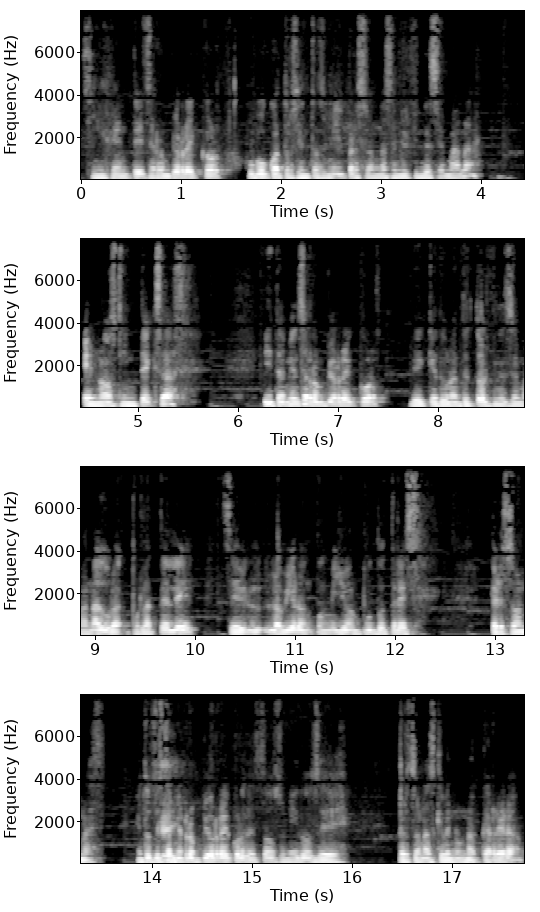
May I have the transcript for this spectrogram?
sin gente, se rompió récord. Hubo 400 mil personas en el fin de semana en Austin, Texas. Y también se rompió récord de que durante todo el fin de semana por la tele se lo vieron un millón punto tres personas. Entonces también rompió récord en Estados Unidos de personas que ven una carrera.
